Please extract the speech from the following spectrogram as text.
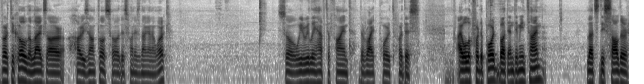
vertical, the legs are horizontal, so this one is not gonna work. So we really have to find the right port for this. I will look for the port, but in the meantime, let's desolder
